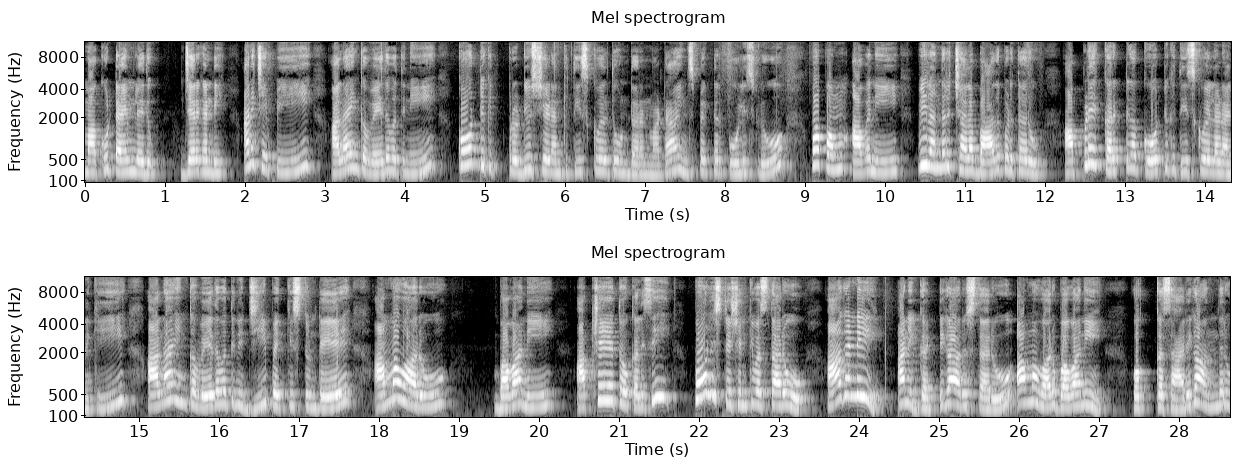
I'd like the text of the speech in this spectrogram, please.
మాకు టైం లేదు. జరగండి అని చెప్పి అలా ఇంకా వేదవతిని కోర్టుకి ప్రొడ్యూస్ చేయడానికి తీసుకువెళ్తూ ఉంటారనమాట ఇన్స్పెక్టర్ పోలీసులు. పాపం అవని వీళ్ళందరూ చాలా బాధపడతారు. అప్పుడే కరెక్ట్గా కోర్టుకి తీసుకువెళ్ళడానికి అలా ఇంకా వేదవతిని జీప్ ఎక్కిస్తుంటే అమ్మవారు భవానీ అక్షయతో కలిసి పోలీస్ స్టేషన్కి వస్తారు. ఆగండి అని గట్టిగా అరుస్తారు అమ్మవారు భవానీ. ఒక్కసారిగా అందరూ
